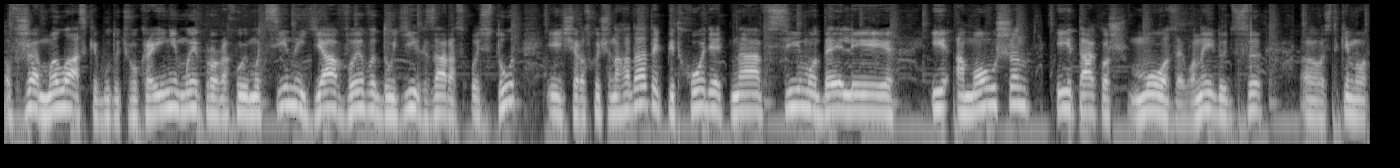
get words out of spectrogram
вже меласки будуть в Україні, ми прорахуємо ціни. Я виведу їх зараз ось тут. І ще раз хочу нагадати, підходять на всі моделі і Amotion, і також Moze. Вони йдуть з ось такими от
